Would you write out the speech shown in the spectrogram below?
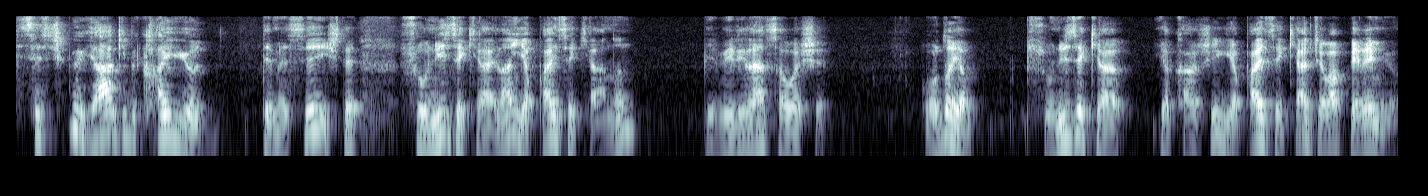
ses çıkmıyor yağ gibi kayıyor demesi işte suni zeka ile yapay zekanın birbiriyle savaşı. Orada yap, suni zekaya karşı yapay zeka cevap veremiyor.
